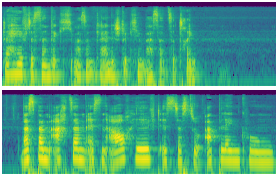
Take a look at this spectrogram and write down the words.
Da hilft es dann wirklich immer so ein kleines Stückchen Wasser zu trinken. Was beim achtsamen Essen auch hilft, ist, dass du Ablenkungen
